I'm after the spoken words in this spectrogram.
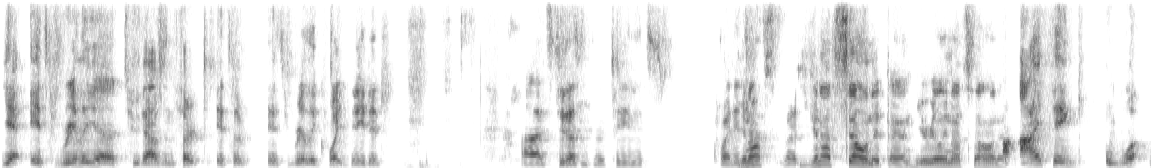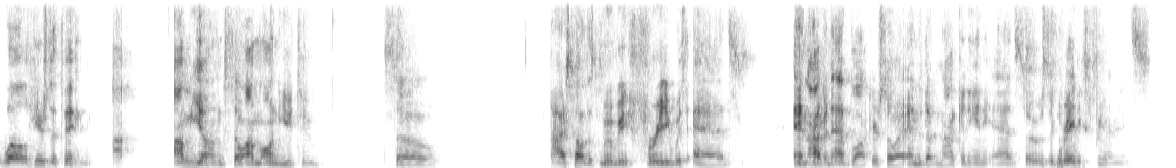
yeah it's really a 2013 it's a it's really quite dated uh, it's 2013 it's quite You're not but you're not selling it, Ben. You're really not selling it. I think what well here's the thing. I, I'm young, so I'm on YouTube. So I saw this movie free with ads, and I have an ad blocker, so I ended up not getting any ads. So it was a great experience.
